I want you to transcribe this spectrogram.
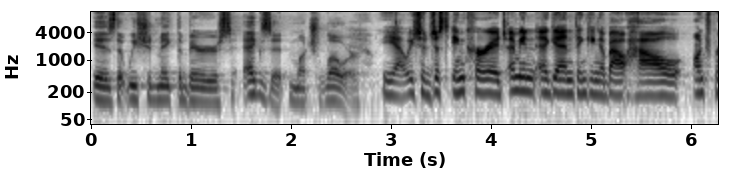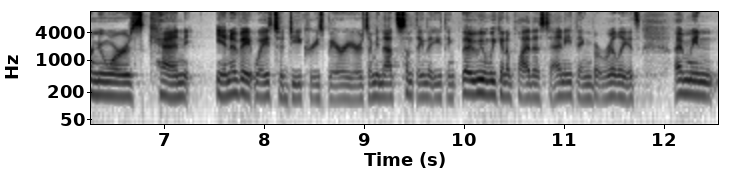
is that we should make the barriers to exit much lower. Yeah, we should just encourage. I mean, again, thinking about how entrepreneurs can innovate ways to decrease barriers. I mean, that's something that you think. I mean, we can apply this to anything, but really, it's. I mean,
